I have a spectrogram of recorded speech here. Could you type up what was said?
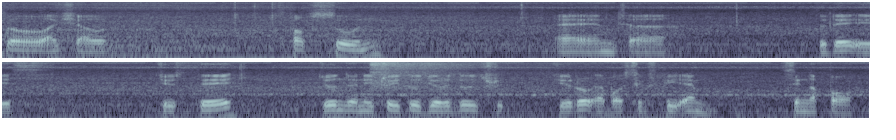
so I shall stop soon and uh, Today is Tuesday, June 23, 2020, about 6 p.m. Singapore.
